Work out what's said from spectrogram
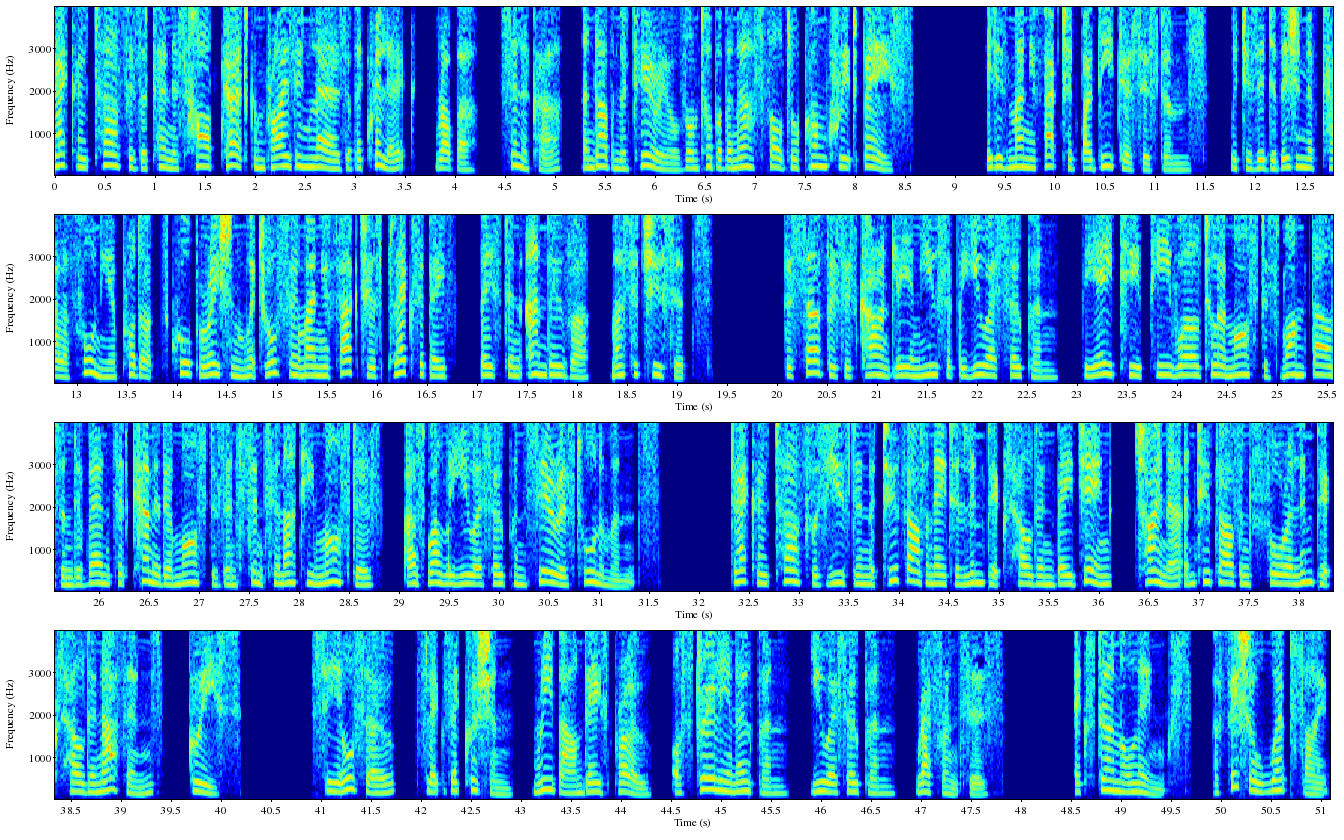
DecoTurf is a tennis hardcourt comprising layers of acrylic, rubber, silica, and other materials on top of an asphalt or concrete base. It is manufactured by Decosystems, which is a division of California Products Corporation which also manufactures Plexipave, based in Andover, Massachusetts. The surface is currently in use at the U.S. Open, the ATP World Tour Masters 1000 events at Canada Masters and Cincinnati Masters, as well the U.S. Open Series tournaments. DecoTurf was used in the 2008 Olympics held in Beijing, China and 2004 Olympics held in Athens, Greece. See also, Plexicushion, Rebound Ace Pro, Australian Open, US Open, References. External links, official website.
